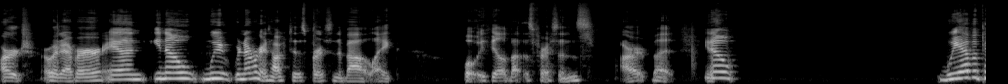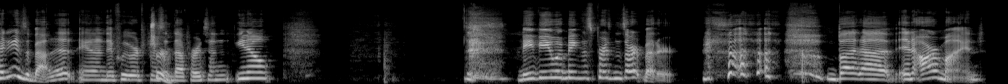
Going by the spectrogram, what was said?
art or whatever. And you know, we, we're never going to talk to this person about like what we feel about this person's art, but you know, we have opinions about it. And if we were to present Sure. that person, you know, maybe it would make this person's art better. but uh, in our mind,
